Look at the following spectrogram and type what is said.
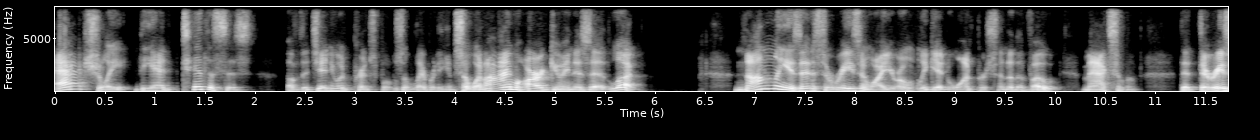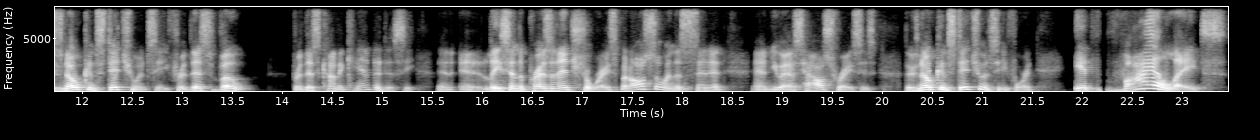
actually the antithesis of the genuine principles of liberty. And so what I'm arguing is that look, not only is this a reason why you're only getting 1% of the vote maximum, that there is no constituency for this vote for this kind of candidacy, and, at least in the presidential race, but also in the Senate and U.S. House races. There's no constituency for it. It violates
